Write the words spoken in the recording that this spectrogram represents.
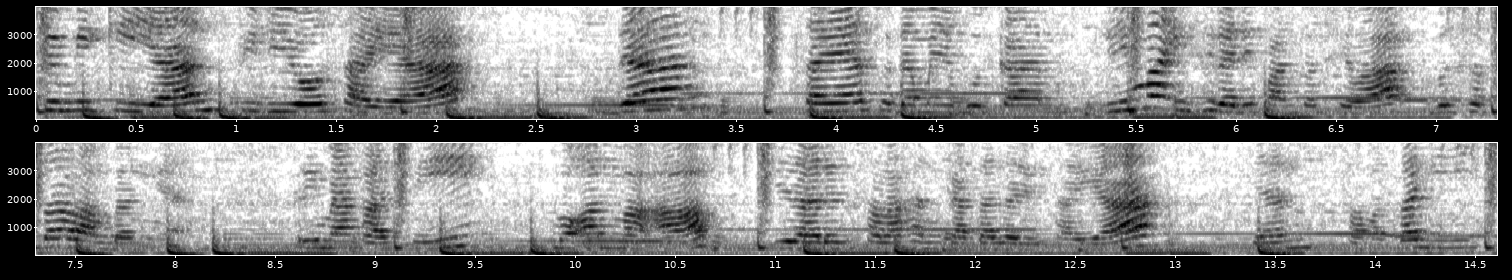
Demikian video saya dan saya sudah menyebutkan 5 isi dari Pancasila beserta lambangnya. Terima kasih. Mohon maaf bila ada kesalahan kata dari saya dan selamat pagi.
